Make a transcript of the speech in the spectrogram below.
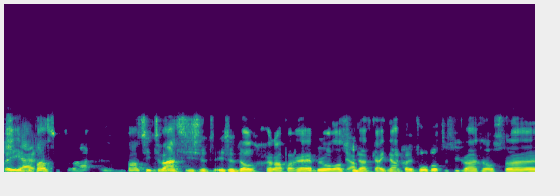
je in bepaalde, situa- bepaalde situaties is het, is het wel grappig. Hè? Bedoel, als je inderdaad kijkt naar bijvoorbeeld de situatie als eh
